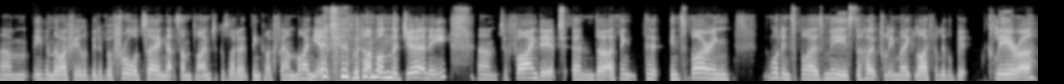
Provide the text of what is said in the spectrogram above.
Um, even though I feel a bit of a fraud saying that sometimes because I don't think I've found mine yet, but I'm on the journey um, to find it. And uh, I think that inspiring, what inspires me is to hopefully make life a little bit clearer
